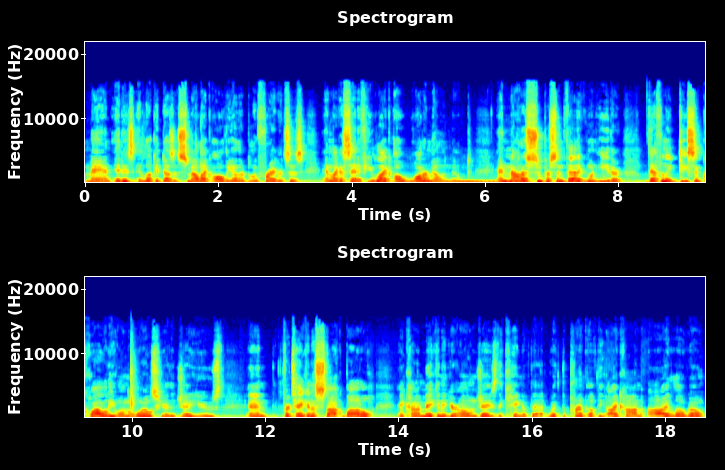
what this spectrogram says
man, it is, look, it doesn't smell like all the other blue fragrances. And like I said, if you like a watermelon note, and not a super synthetic one either, definitely decent quality on the oils here that Jay used. And for taking a stock bottle and kind of making it your own, Jay's the king of that with the print of the Icon Eye logo,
